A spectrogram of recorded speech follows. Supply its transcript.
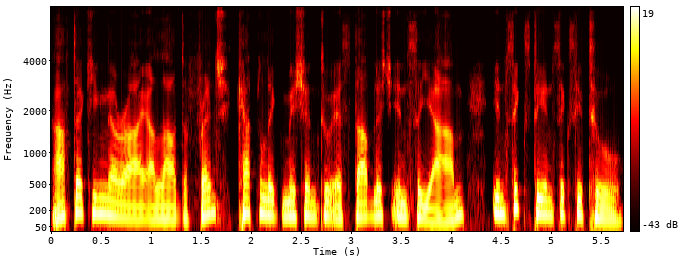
After King Narai allowed the French Catholic mission to establish in Siam in 1662,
